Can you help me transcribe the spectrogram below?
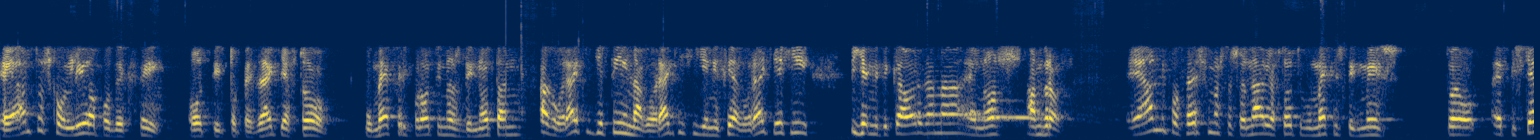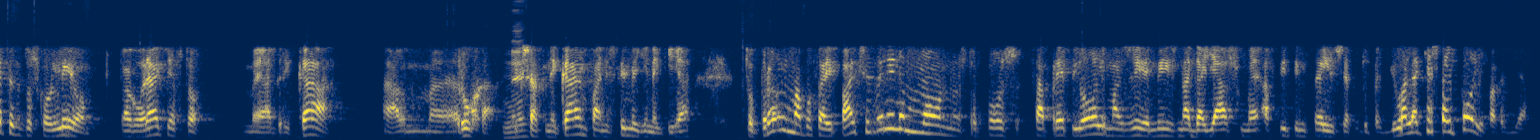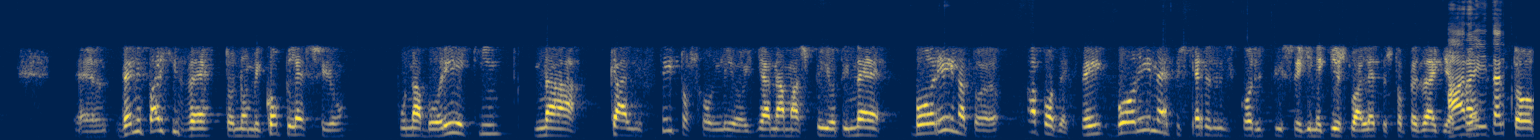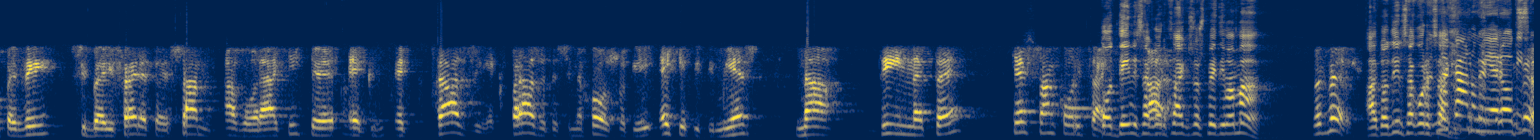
Εάν το σχολείο αποδεχθεί ότι το παιδάκι αυτό που μέχρι πρώτη δινόταν αγοράκι, και τι είναι αγοράκι, έχει γεννηθεί αγοράκι, έχει γεννητικά όργανα ενός ανδρός. Εάν υποθέσουμε στο σενάριο αυτό που μέχρι στιγμής το επισκέπτεται το σχολείο, το αγοράκι αυτό, με αντρικά ρούχα, ναι. ξαφνικά εμφανιστεί με γυναικεία, το πρόβλημα που θα υπάρξει δεν είναι μόνο στο πώς θα πρέπει όλοι μαζί εμείς να αγκαλιάσουμε αυτή την θέληση αυτού του παιδιού, αλλά και στα υπόλοιπα παιδιά. Ε, δεν υπάρχει δε το νομικό πλαίσιο που να μπορεί εκεί να καλυφθεί το σχολείο για να μας πει ότι ναι, μπορεί να το αποδεχθεί, μπορεί να επισκέπτεται τις γυναικείες τουαλέτες το παιδάκι Άρα αυτό. Ήταν... Το παιδί συμπεριφέρεται σαν αγοράκι και εκ, εκφράζει, εκφράζεται συνεχώς ότι έχει επιθυμίες να δίνεται και σαν κοριτσάκι. Τον δίνει σαν κοριτσάκι στο σπίτι, μαμά; Βεβαίως. Α, τον δίνει σαν κοριτσάκι. Να κάνω μια ερώτηση.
